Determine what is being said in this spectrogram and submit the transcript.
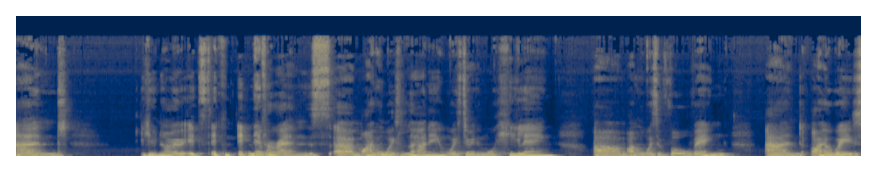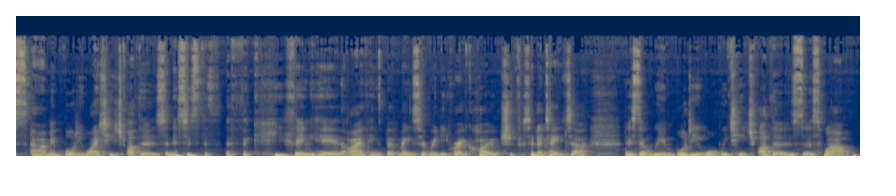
And you know it's it, it never ends. Um, i'm always learning always doing more healing. Um, i'm always evolving and I always um, embody what I teach others. And this is the, the, the, key thing here that I think that makes a really great coach and facilitator is that we embody what we teach others as well.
